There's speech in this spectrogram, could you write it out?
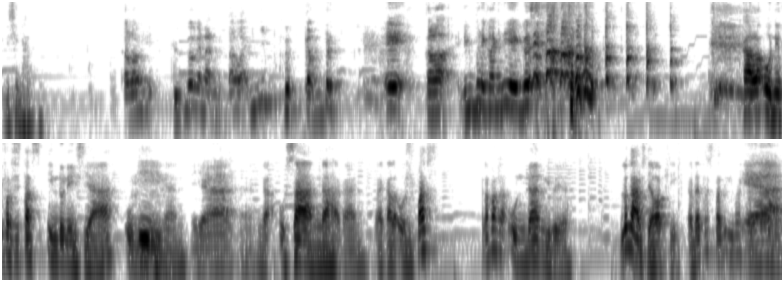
disingkat? tolong gue kena ketawa anjing kampret eh kalau dibalik lagi nih gue Kalau Universitas Indonesia UI Hmm. kan, iya eh, nggak usah nggak kan. Nah, kalau unpas, kenapa nggak undan gitu ya? Lo nggak harus jawab sih. Ya Udah terus tadi gimana? ya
